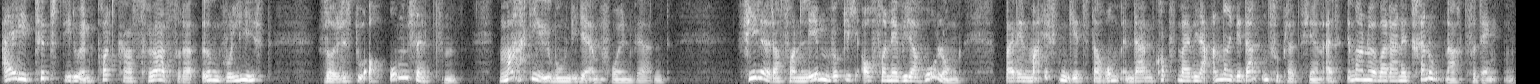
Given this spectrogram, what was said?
All die Tipps, die du in Podcasts hörst oder irgendwo liest, solltest du auch umsetzen. Mach die Übungen, die dir empfohlen werden. Viele davon leben wirklich auch von der Wiederholung. Bei den meisten geht es darum, in deinem Kopf mal wieder andere Gedanken zu platzieren, als immer nur über deine Trennung nachzudenken.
